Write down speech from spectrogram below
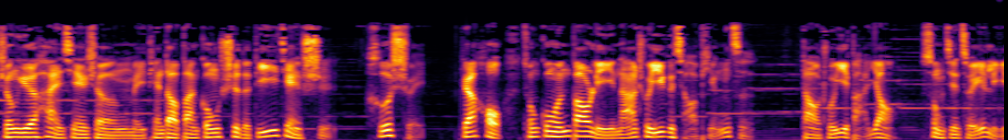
圣约翰先生每天到办公室的第一件事，喝水。然后从公文包里拿出一个小瓶子，倒出一把药，送进嘴里，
